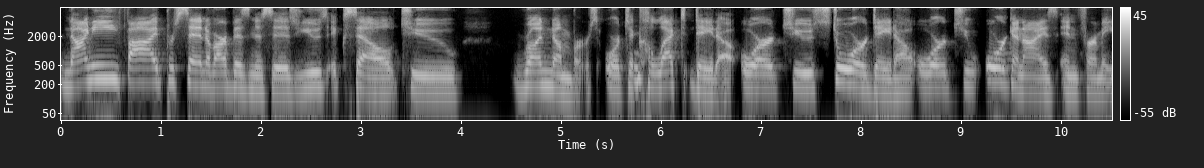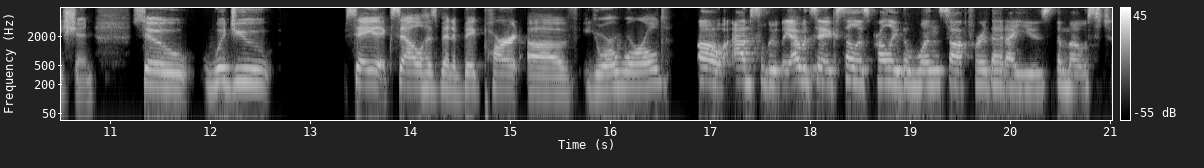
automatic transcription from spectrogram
95% of our businesses use Excel to run numbers or to collect data or to store data or to organize information. So, would you say Excel has been a big part of your world? Oh, absolutely. I would say Excel is probably the one software that I use the most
